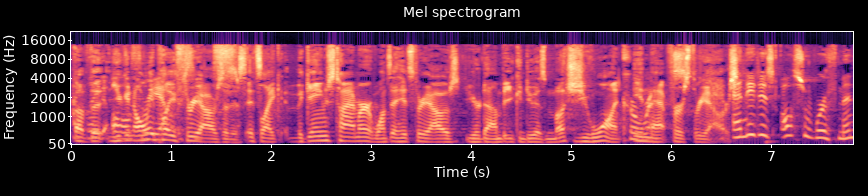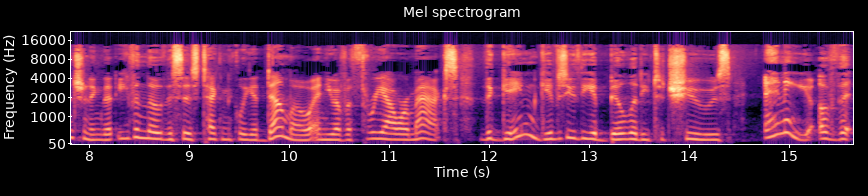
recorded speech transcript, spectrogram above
Of the, you can only play hours, three hours of this. It's like the game's timer. Once it hits three hours, you're done. But you can do as much as you want in that first three hours. And it is also worth mentioning that even though this is technically a demo and you have a three hour max, the game gives you the ability to choose any of the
